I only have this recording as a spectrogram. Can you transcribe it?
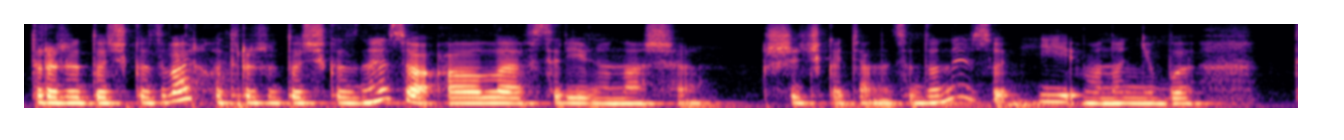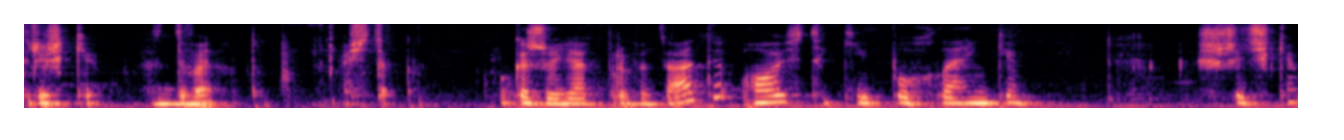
три рядочки зверху, три рядочки знизу, але все рівно наша шичка тягнеться донизу, і воно ніби трішки здвинуто. Ось так. Покажу, як прив'язати ось такі пухленькі шички.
